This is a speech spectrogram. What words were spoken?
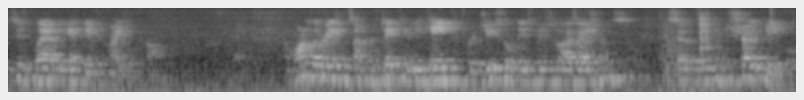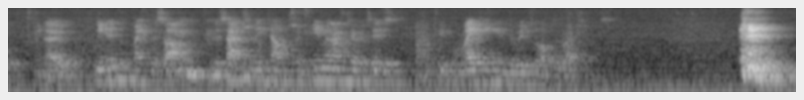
This is where we get the information one of the reasons I'm particularly keen to produce all these visualizations is so that we can show people, you know, we didn't make this up. This actually comes from human activities and people making individual observations.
